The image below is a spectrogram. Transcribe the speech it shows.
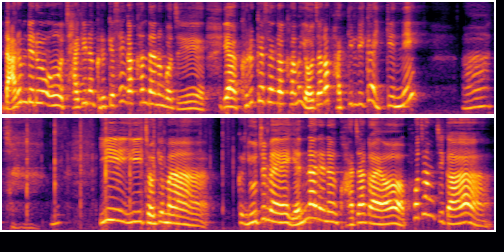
나름대로, 어, 자기는 그렇게 생각한다는 거지. 야, 그렇게 생각하면 여자가 바뀔 리가 있겠니? 아, 참. 이, 이, 저기, 막, 그 요즘에 옛날에는 과자가요, 포장지가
